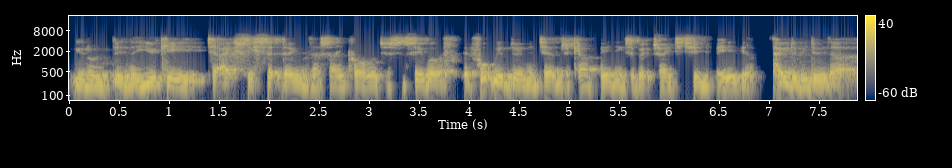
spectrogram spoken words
you know, in the UK to actually sit down with a psychologist and say, well, if, if what we're doing in terms of campaigning is about trying to change behaviour, how do we do that?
